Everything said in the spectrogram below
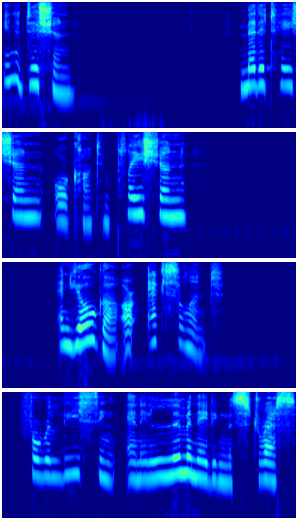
In addition, meditation or contemplation and yoga are excellent for releasing and eliminating the stress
